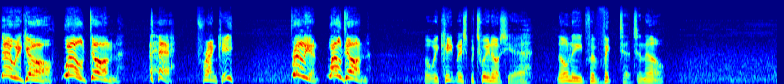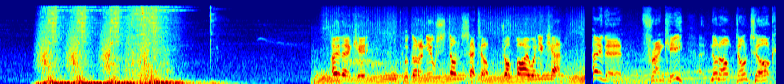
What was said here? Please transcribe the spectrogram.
There we go! Well done! Frankie. Brilliant! Well done! But we keep this between us, yeah? No need for Victor to know. Hey there, kid. We've got a new stunt set up. Drop by when you can. Hey there, Frankie. Uh, no, no, don't talk.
